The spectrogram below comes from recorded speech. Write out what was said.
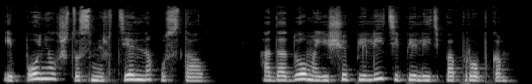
и понял, что смертельно устал. А до дома еще пилить и пилить по пробкам.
